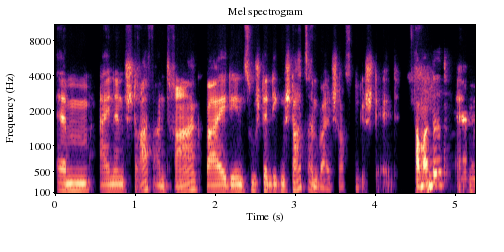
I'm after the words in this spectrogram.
ähm, einen Strafantrag bei den zuständigen Staatsanwaltschaften gestellt. Kann man das? Ähm,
